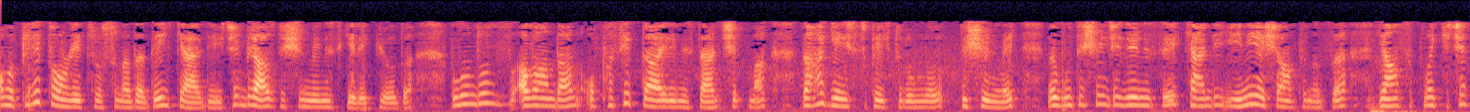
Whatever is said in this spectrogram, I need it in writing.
Ama Pliton retrosuna da denk geldiği için biraz düşünmeniz gerekiyordu. Bulunduğunuz alandan, o pasif dairenizden çıkmak, daha geniş spektrumlu düşünmek ve bu düşüncelerinizi kendi yeni yaşantınıza yansıtmak için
